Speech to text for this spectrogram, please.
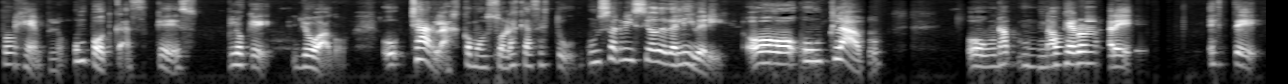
por ejemplo, un podcast, que es lo que yo hago, charlas como son las que haces tú, un servicio de delivery, o un clavo o una, un agujero en la pared, este,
